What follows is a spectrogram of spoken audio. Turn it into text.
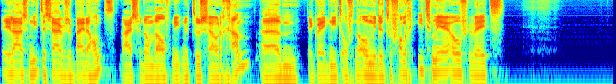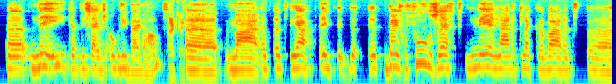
helaas niet de cijfers bij de hand... waar ze dan wel of niet naartoe zouden gaan. Um, ik weet niet of Naomi er toevallig iets meer over weet... Uh, nee, ik heb die cijfers ook niet bij de hand. Okay. Uh, maar het, het, ja, het, het, mijn gevoel zegt meer naar de plekken waar het uh,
